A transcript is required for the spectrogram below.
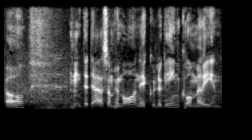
Ja, det där som humanekologin kommer in,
